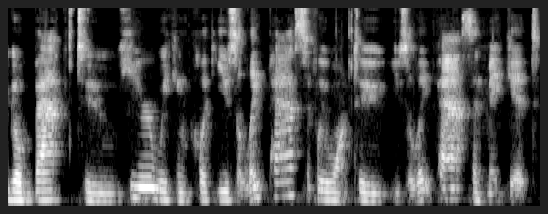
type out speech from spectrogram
go back to here, we can click use a late pass if we want to use a late pass and make it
